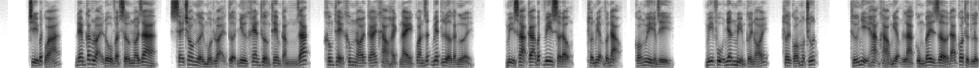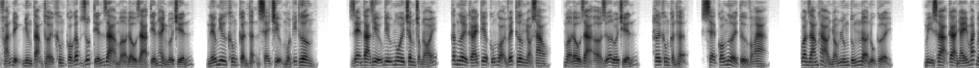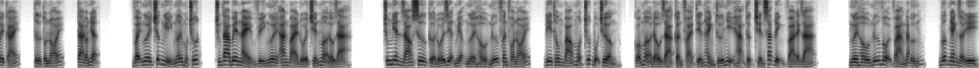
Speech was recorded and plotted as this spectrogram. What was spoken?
chỉ bất quá, đem các loại đồ vật sớm nói ra, sẽ cho người một loại tựa như khen thưởng thêm cảm giác, không thể không nói cái khảo hạch này quan rất biết lựa cả người. Mỹ xạ cả bất vi sở động, thuận miệng vấn đạo, có nguy hiểm gì? Mỹ phụ nhân mỉm cười nói, hơi có một chút. Thứ nhị hạng khảo nghiệm là cùng bây giờ đã có thực lực phán định nhưng tạm thời không có gấp rút tiến giả mở đầu giả tiến hành đối chiến, nếu như không cẩn thận sẽ chịu một ít thương. Dẹn tạ dịu đĩu môi châm chọc nói, các ngươi cái kia cũng gọi vết thương nhỏ sao, mở đầu giả ở giữa đối chiến, hơi không cẩn thận, sẽ có người tử vong a à. quan giám khảo nhóm lúng túng nợ nụ cười. Mỹ xạ cả nháy mắt mấy cái từ tốn nói, ta đón nhận. Vậy ngươi trước nghỉ ngơi một chút, chúng ta bên này vì ngươi an bài đối chiến mở đầu giả. Trung niên giáo sư cửa đối diện miệng người hầu nữ phân phó nói, đi thông báo một chút bộ trưởng, có mở đầu giả cần phải tiến hành thứ nhị hạng thực chiến xác định và đánh giá. Người hầu nữ vội vàng đáp ứng, bước nhanh rời đi.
